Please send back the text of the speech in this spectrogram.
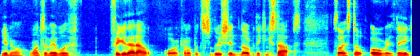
you know, once I'm able to f- figure that out or come up with a solution, the overthinking stops. So I still overthink,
